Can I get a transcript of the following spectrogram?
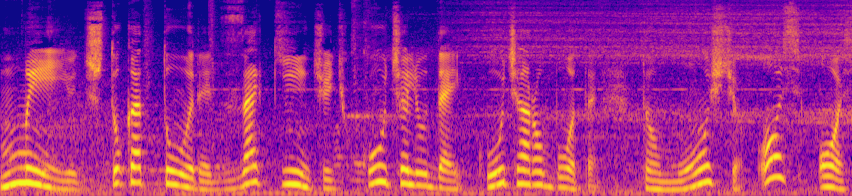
миють, штукатурять, закінчують куча людей, куча роботи. Тому що ось-ось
